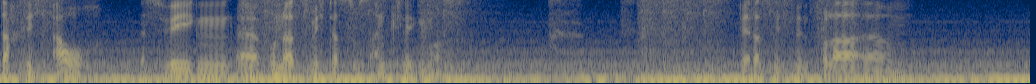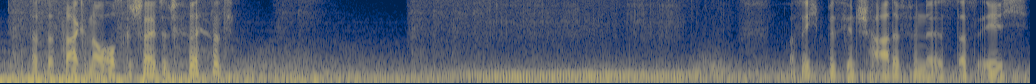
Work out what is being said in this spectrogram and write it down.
Dachte ich auch. Deswegen äh, wundert es mich, dass du es anklicken musst. Wäre das nicht sinnvoller, ähm, dass das da genau ausgeschaltet wird? Was ich ein bisschen schade finde, ist, dass ich...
